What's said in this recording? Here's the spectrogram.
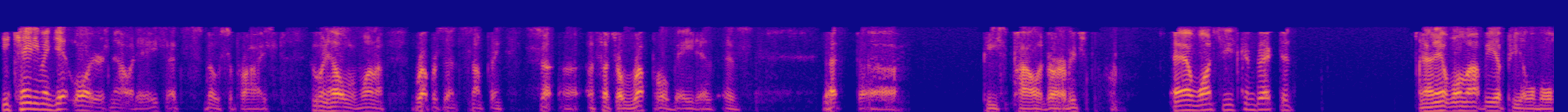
he can't even get lawyers nowadays. That's no surprise. Who in hell would want to represent something su- uh, such a reprobate as, as that uh, piece pile of garbage? And once he's convicted, and it will not be appealable.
